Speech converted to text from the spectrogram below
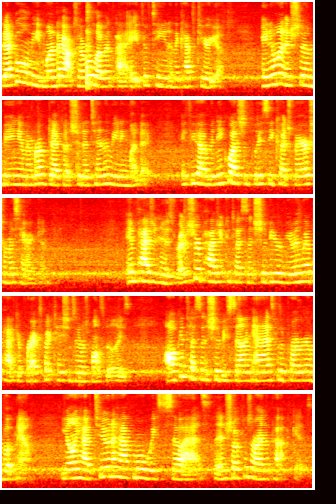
DECA will meet Monday, October 11th at 8.15 in the cafeteria. Anyone interested in being a member of DECA should attend the meeting Monday. If you have any questions, please see Coach Ferris or Miss Harrington. In pageant news, registered pageant contestants should be reviewing their packet for expectations and responsibilities. All contestants should be selling ads for the program book now. You only have two and a half more weeks to sell ads. The instructions are in the packet.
